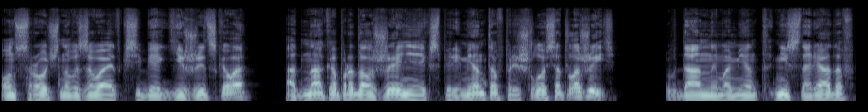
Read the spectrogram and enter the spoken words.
Он срочно вызывает к себе Гижицкого, однако продолжение экспериментов пришлось отложить. В данный момент ни снарядов,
